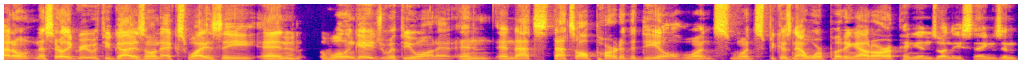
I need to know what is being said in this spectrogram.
I don't necessarily agree with you guys on XYZ and yeah. we'll engage with you on it. And and that's that's all part of the deal. Once once because now we're putting out our opinions on these things and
